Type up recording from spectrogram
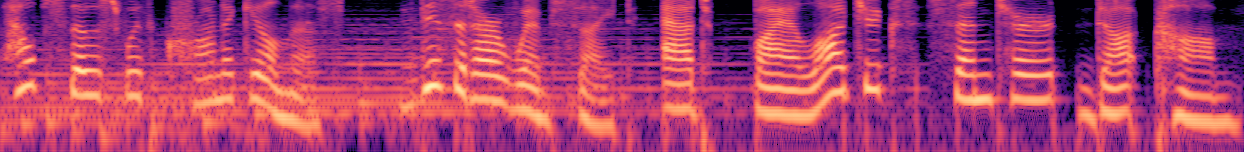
helps those with chronic illness, visit our website at biologicscenter.com.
